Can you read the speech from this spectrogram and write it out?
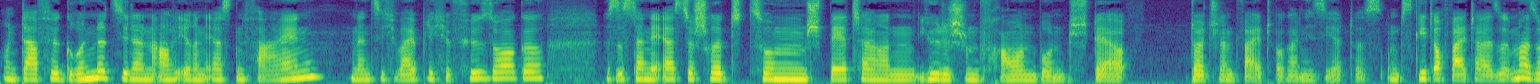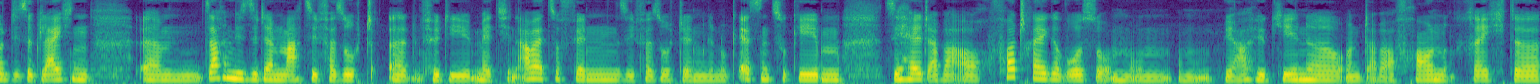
Und dafür gründet sie dann auch ihren ersten Verein, nennt sich Weibliche Fürsorge. Das ist dann der erste Schritt zum späteren jüdischen Frauenbund, der deutschlandweit organisiert ist. Und es geht auch weiter, also immer so diese gleichen ähm, Sachen, die sie dann macht. Sie versucht äh, für die Mädchen Arbeit zu finden, sie versucht ihnen genug Essen zu geben. Sie hält aber auch Vorträge, wo es so um, um, um ja, Hygiene und aber auch Frauenrechte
